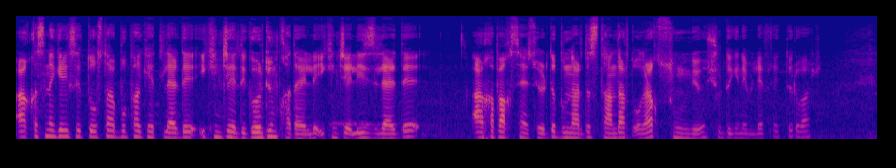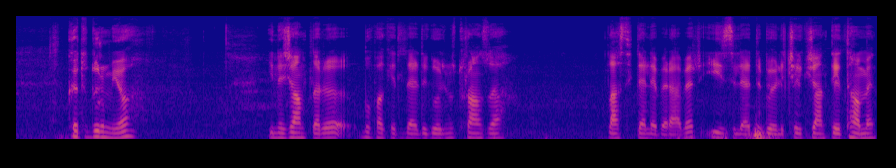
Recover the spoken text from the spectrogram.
Arkasına gelirsek dostlar bu paketlerde ikinci elde gördüğüm kadarıyla ikinci el izlerde arka park sensörü de bunlar da standart olarak sunuluyor. Şurada yine bir reflektörü var. Kötü durmuyor. Yine jantları bu paketlerde gördüğünüz Transa lastiklerle beraber Easy'lerde böyle çelik jant değil tamamen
